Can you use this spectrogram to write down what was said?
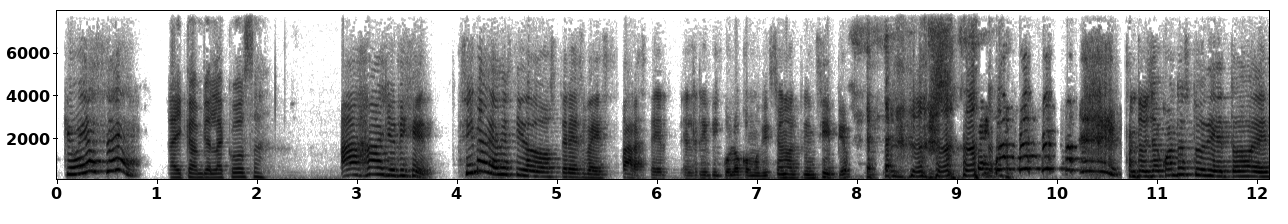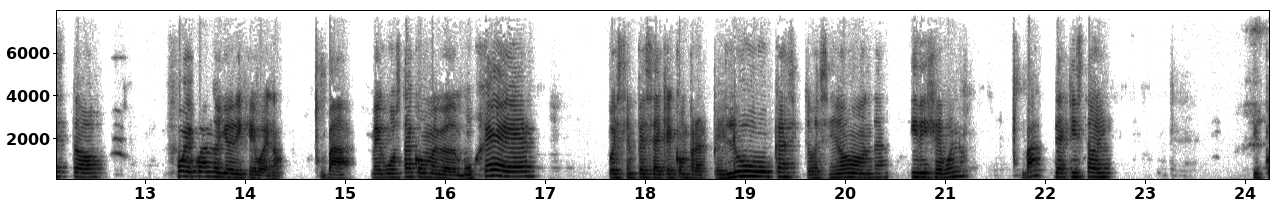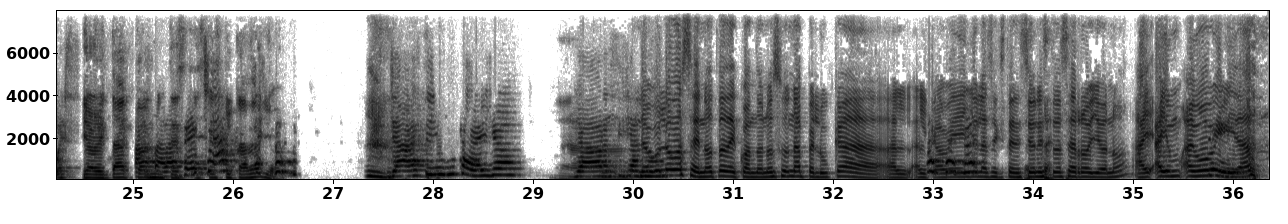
¿qué voy a hacer? Ahí cambia la cosa. Ajá, yo dije, sí me había vestido dos, tres veces para hacer el ridículo, como dicen al principio. Entonces ya cuando estudié todo esto, fue cuando yo dije, bueno, va, me gusta cómo me veo de mujer, pues empecé a que comprar pelucas y toda esa onda, y dije, bueno, va, de aquí estoy. Y pues. ¿Y ahorita actualmente es tu cabello? ya estoy en mi cabello. Ya, ahora sí ya luego, luego se nota de cuando no es una peluca al, al cabello, las extensiones, todo ese rollo, ¿no? Hay, hay, hay movilidad. Sí.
